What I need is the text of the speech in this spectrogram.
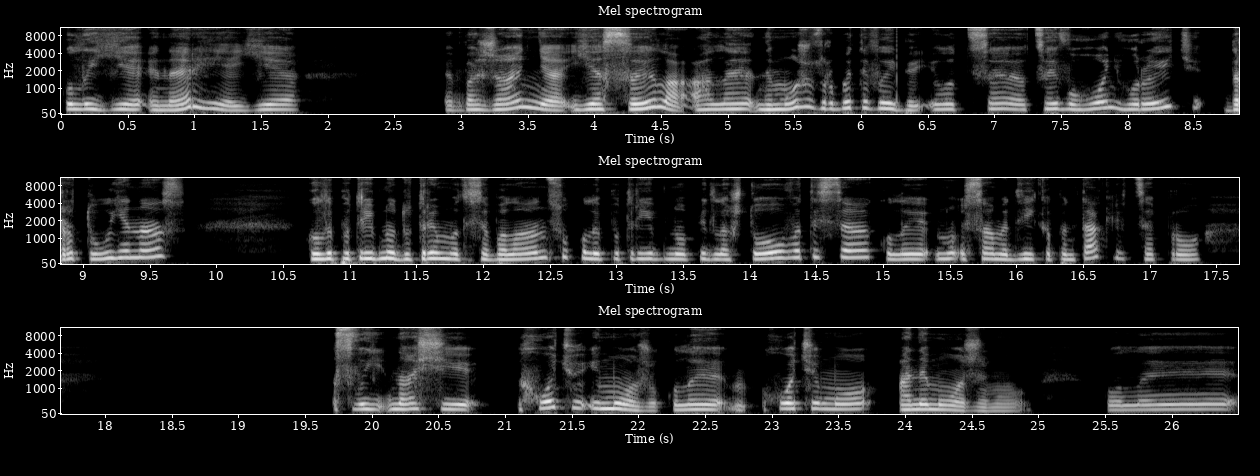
коли є енергія, є бажання, є сила, але не можу зробити вибір. І от цей вогонь горить, дратує нас, коли потрібно дотримуватися балансу, коли потрібно підлаштовуватися, коли ну, саме двійка пентаклів це про свої наші хочу і можу, коли хочемо, а не можемо, коли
